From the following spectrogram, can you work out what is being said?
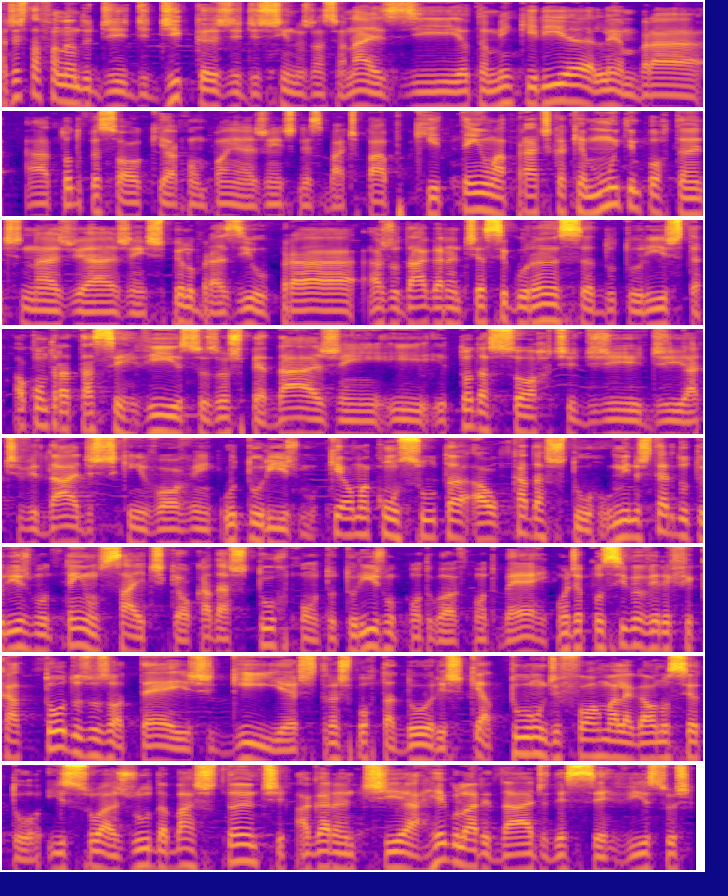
A gente está falando de, de, dicas de destinos nacionais e eu também queria lembrar a todo o pessoal que acompanha a gente nesse bate-papo que tem uma prática que é muito importante nas viagens pelo Brasil para ajudar a garantir a segurança do turista ao contratar serviços, hospedagem e, e toda sorte de, de atividades que envolvem o turismo, que é uma consulta ao Cadastur. O Ministério do Turismo tem um site que é o cadastur.turismo.gov.br, onde é possível verificar todos os hotéis, guias, transportadores que atuam de forma legal no setor. Isso ajuda bastante a garantir a regularidade desses serviços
